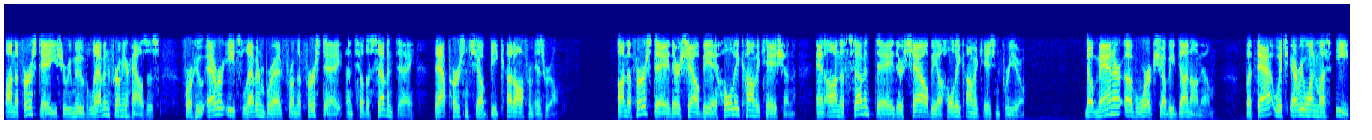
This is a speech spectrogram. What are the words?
On the first day you shall remove leaven from your houses, for whoever eats leavened bread from the first day until the seventh day, that person shall be cut off from Israel. On the first day there shall be a holy convocation, and on the seventh day there shall be a holy convocation for you. No manner of work shall be done on them, but that which everyone must eat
